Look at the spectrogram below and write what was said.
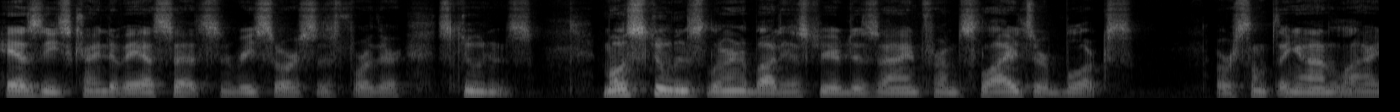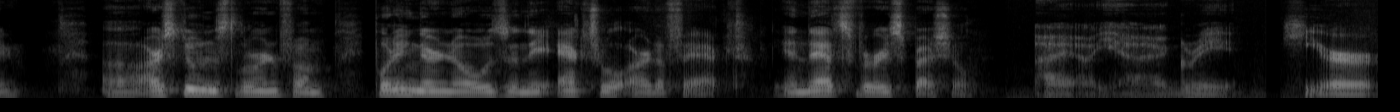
has these kind of assets and resources for their students. Most students learn about history of design from slides or books or something online. Uh, our students learn from putting their nose in the actual artifact, and that's very special. I, yeah, I agree. Here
